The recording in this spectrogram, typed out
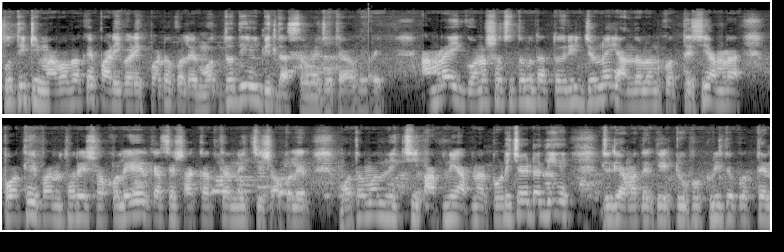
প্রতিটি মা বাবাকে পারিবারিক প্রটোকলের মধ্য দিয়েই বৃদ্ধাশ্রমে যেতে হবে। আমরা এই গণসচেতনতা তৈরির জন্যই আন্দোলন করতেছি। আমরা পথে পান্থরে সকলের কাছে সাক্ষাৎকার নিচ্ছি সকলের মতামত নিচ্ছি। আপনি আপনার পরিচয়টা দিয়ে যদি আমাদেরকে একটু উপকৃত করতেন,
